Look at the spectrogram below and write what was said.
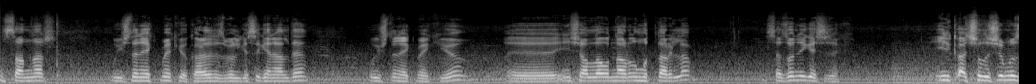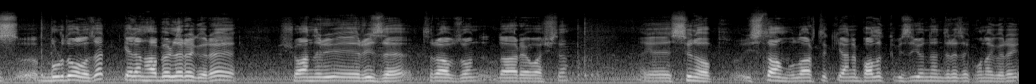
insanlar bu işten ekmek yiyor. Karadeniz bölgesi genelde bu işten ekmek yiyor. Ee, inşallah onların umutlarıyla sezon iyi geçecek. İlk açılışımız burada olacak. Gelen haberlere göre şu an Rize, Trabzon daha revaçta. Ee, Sinop, İstanbul artık yani balık bizi yönlendirecek ona göre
